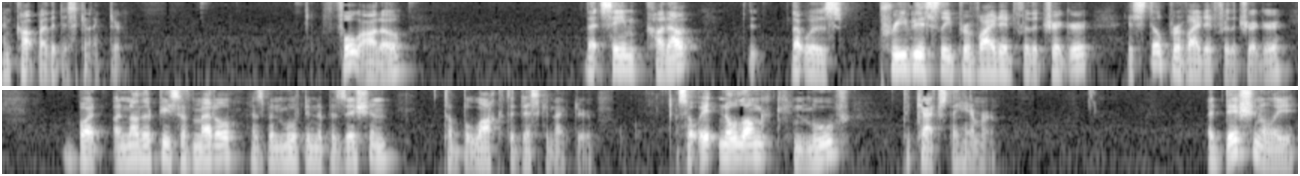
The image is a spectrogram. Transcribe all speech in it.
and caught by the disconnector. Full auto, that same cutout that was previously provided for the trigger is still provided for the trigger, but another piece of metal has been moved into position to block the disconnector. So it no longer can move to catch the hammer. Additionally,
